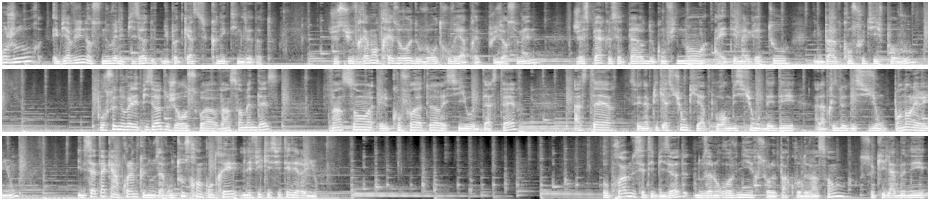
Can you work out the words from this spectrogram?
Bonjour et bienvenue dans ce nouvel épisode du podcast Connecting the Dot. Je suis vraiment très heureux de vous retrouver après plusieurs semaines. J'espère que cette période de confinement a été malgré tout une période constructive pour vous. Pour ce nouvel épisode, je reçois Vincent Mendes. Vincent est le cofondateur et CEO d'Aster. Aster, c'est une application qui a pour ambition d'aider à la prise de décision pendant les réunions. Il s'attaque à un problème que nous avons tous rencontré, l'efficacité des réunions. Programme de cet épisode, nous allons revenir sur le parcours de Vincent, ce qui l'a mené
